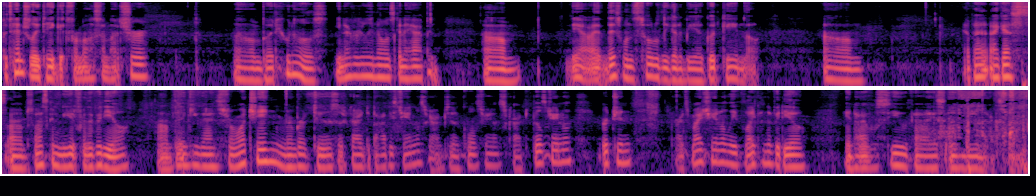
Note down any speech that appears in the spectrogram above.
potentially take it from us. I'm not sure. Um, but who knows? You never really know what's going to happen. Um, yeah, this one's totally going to be a good game, though. Um, but I guess, um, so that's going to be it for the video. Um, thank you guys for watching. Remember to subscribe to Bobby's channel, subscribe to the Cool's channel, subscribe to Bill's channel, Urchin, subscribe to my channel, leave a like on the video, and I will see you guys in the next one.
